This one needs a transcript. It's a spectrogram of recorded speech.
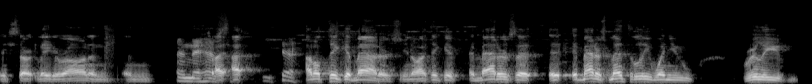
they start later on, and and and they have I, I, yeah. I don't think it matters. You know, I think it, it matters that it, it matters mentally when you really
